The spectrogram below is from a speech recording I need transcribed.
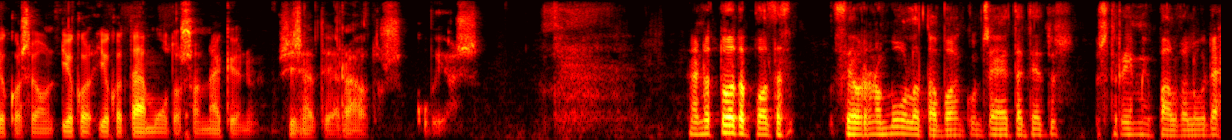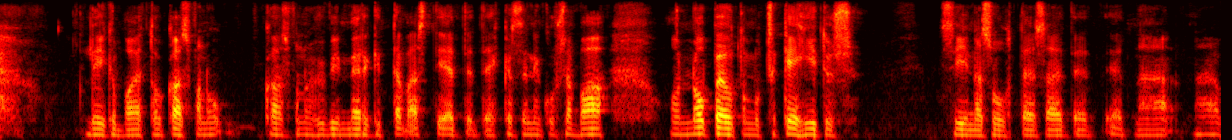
Joko, se on, joko, joko tämä muutos on näkynyt sisältöjen rahoituskuviossa? No en ole tuota puolta seurannut muulla tavoin kuin se, että tietysti streaming-palveluiden liikevaihto on kasvanut, kasvanut hyvin merkittävästi, että, että ehkä se, niin kuin se vaan on nopeutunut se kehitys siinä suhteessa, että, että, että nämä, nämä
